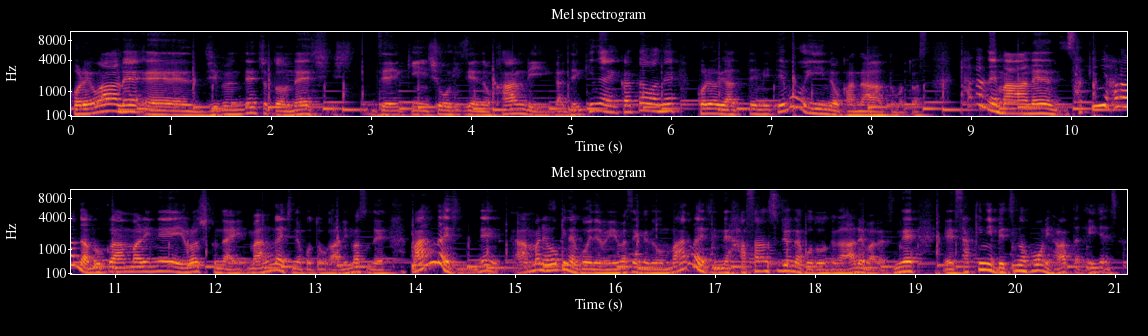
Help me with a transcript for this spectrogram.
これはね、えー、自分でちょっとね、税金、消費税の管理ができない方はね、これをやってみてもいいのかなと思ってます。ただね、まあね、先に払うのは僕はあんまりね、よろしくない、万が一のことがありますので、万が一ね、あんまり大きな声では言いませんけど、万が一ね、破産するようなことがあればですね、え、先に別の方に払ったらいいじゃないですか。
